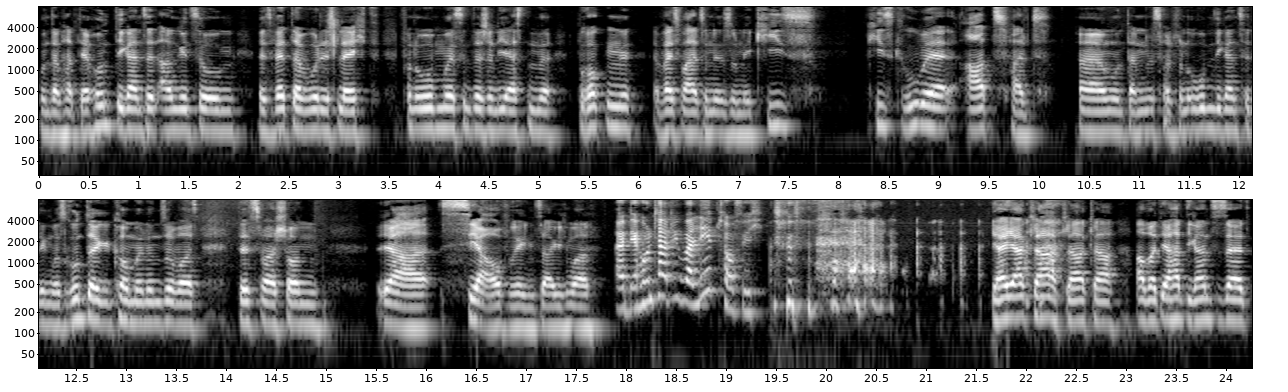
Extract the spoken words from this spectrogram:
Und dann hat der Hund die ganze Zeit angezogen, das Wetter wurde schlecht, von oben sind da schon die ersten Brocken, weil es war halt so eine, so eine Kies, Kiesgrube-Art halt. Ähm, und dann ist halt von oben die ganze Zeit irgendwas runtergekommen und sowas. Das war schon ja, sehr aufregend, sage ich mal. Ah, der Hund hat überlebt, hoffe ich. ja, ja, klar, klar, klar. Aber der hat die ganze Zeit,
